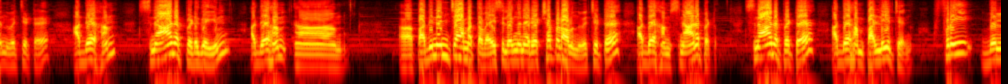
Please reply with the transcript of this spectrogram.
എന്ന് വെച്ചിട്ട് അദ്ദേഹം സ്നാനപ്പെടുകയും അദ്ദേഹം പതിനഞ്ചാമത്തെ വയസ്സിൽ എങ്ങനെ രക്ഷപ്പെടാമെന്ന് വെച്ചിട്ട് അദ്ദേഹം സ്നാനപ്പെട്ടു. സ്നാനപ്പെട്ട് അദ്ദേഹം പള്ളിയിൽ ചെന്നു. ഫ്രീ വിൽ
